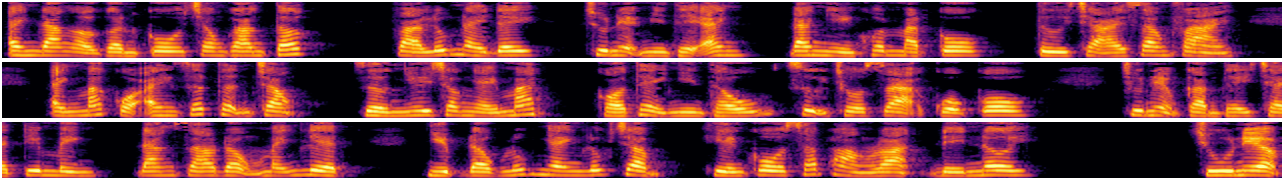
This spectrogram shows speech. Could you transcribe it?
Anh đang ở gần cô trong gang tấc, và lúc này đây, Chu Niệm nhìn thấy anh đang nhìn khuôn mặt cô từ trái sang phải. Ánh mắt của anh rất thận trọng, dường như trong nháy mắt có thể nhìn thấu sự trột dạ của cô. Chu Niệm cảm thấy trái tim mình đang dao động mãnh liệt, nhịp đập lúc nhanh lúc chậm khiến cô sắp hoảng loạn đến nơi. Chu Niệm!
